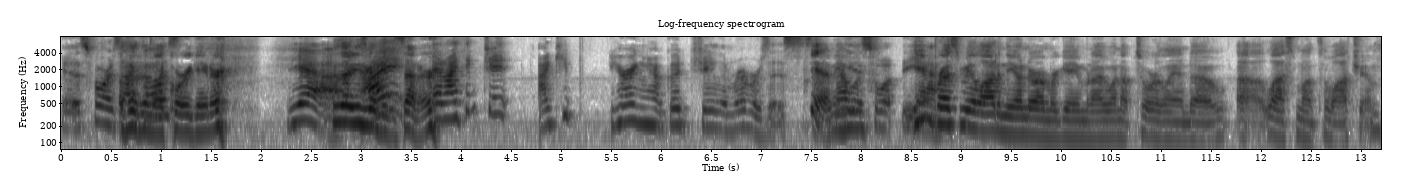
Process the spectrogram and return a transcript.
as far as other than goes. like Corey Gaynor. Yeah, then he's gonna be I- the center. And I think J- I keep hearing how good Jalen Rivers is. So Yeah, I mean, that was what. he impressed me a lot in the Under Armour game when I went up to Orlando uh, last month to watch him.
